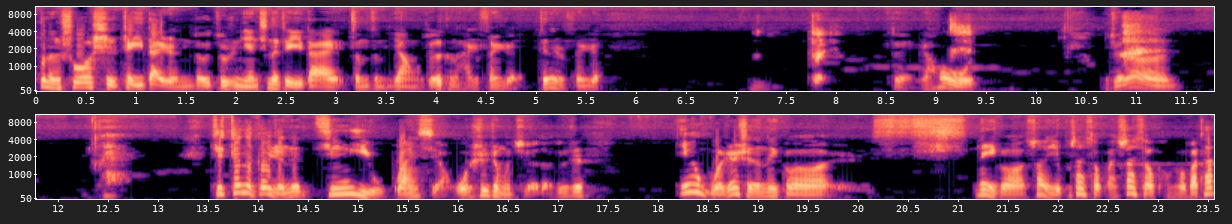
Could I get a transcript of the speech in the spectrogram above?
不能说是这一代人的，就是年轻的这一代怎么怎么样，我觉得可能还是分人，真的是分人，嗯，对，对，然后我。我觉得，唉，其实真的跟人的经历有关系啊，我是这么觉得，就是因为我认识的那个那个算也不算小白，算小朋友吧，他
